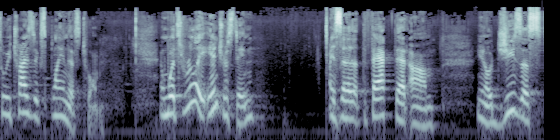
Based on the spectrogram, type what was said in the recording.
So he tries to explain this to him. And what's really interesting is that the fact that, um, you know, Jesus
